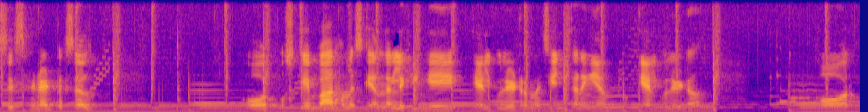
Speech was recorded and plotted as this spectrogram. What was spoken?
600 पिक्सल और उसके बाद हम इसके अंदर लिखेंगे कैलकुलेटर में चेंज करेंगे हम तो कैलकुलेटर और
